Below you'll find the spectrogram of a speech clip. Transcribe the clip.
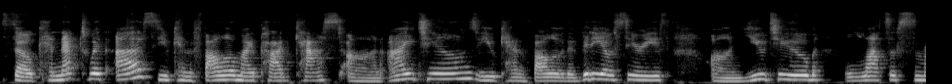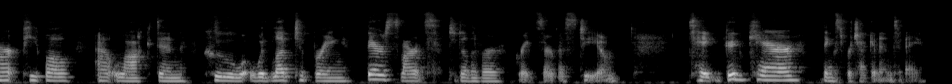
So, connect with us. You can follow my podcast on iTunes, you can follow the video series on YouTube. Lots of smart people at Lockton who would love to bring their smarts to deliver great service to you. Take good care. Thanks for checking in today.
